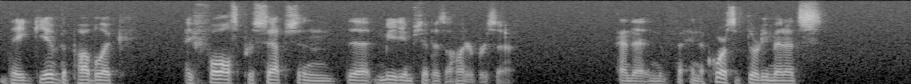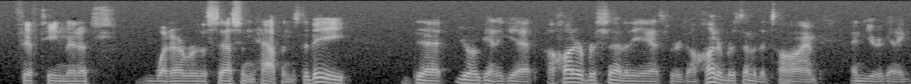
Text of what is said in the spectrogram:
they give the public a false perception that mediumship is 100%. And that in the, in the course of 30 minutes, 15 minutes, whatever the session happens to be, that you're going to get 100% of the answers 100% of the time, and you're going to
